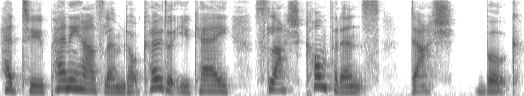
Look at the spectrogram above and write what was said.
Head to pennyhaslam.co.uk slash confidence dash book.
